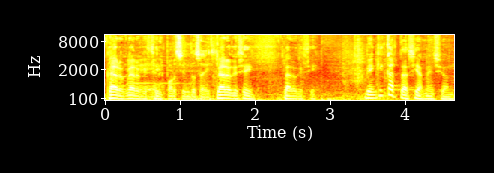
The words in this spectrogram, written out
claro, claro que Eh, sí. Por 106. Claro que sí, claro que sí. Bien, ¿qué carta hacías mención?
